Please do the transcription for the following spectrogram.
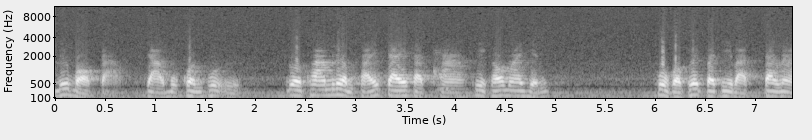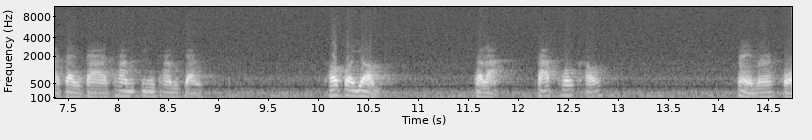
หรือบอกกล่าว จากบุคคลผู้อื่นด้วยความเลื่อมใสใจศรัทธาที่เขามาเห็น ผู้ประพฤติปฏิบัติต่างหน้าต่างตาทำจริงทำจัง เขาก็ยอมสละทรัพย์ของเขา ให้มาก่อ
